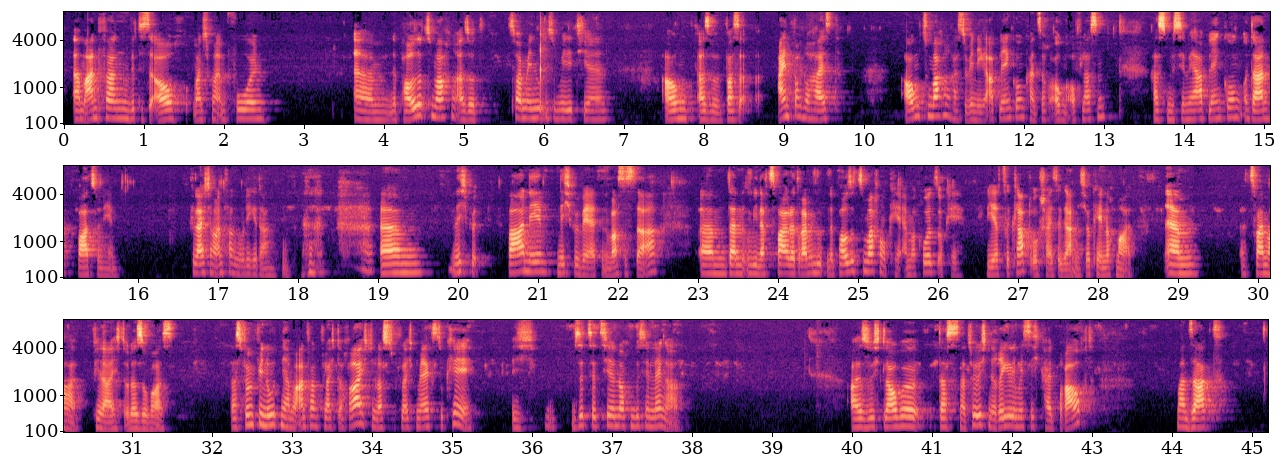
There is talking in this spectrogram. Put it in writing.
am Anfang wird es auch manchmal empfohlen, ähm, eine Pause zu machen, also zwei Minuten zu meditieren. Augen, also was einfach nur heißt, Augen zu machen, hast du weniger Ablenkung, kannst auch Augen auflassen, hast ein bisschen mehr Ablenkung und dann wahrzunehmen vielleicht am Anfang nur die Gedanken. ähm, nicht wahrnehmen, nicht bewerten. Was ist da? Ähm, dann irgendwie nach zwei oder drei Minuten eine Pause zu machen. Okay, einmal kurz, okay. Wie jetzt geklappt? Oh, scheiße, gar nicht. Okay, nochmal. Ähm, zweimal vielleicht oder sowas. Dass fünf Minuten ja am Anfang vielleicht auch reicht und dass du vielleicht merkst, okay, ich sitze jetzt hier noch ein bisschen länger. Also ich glaube, dass es natürlich eine Regelmäßigkeit braucht. Man sagt,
